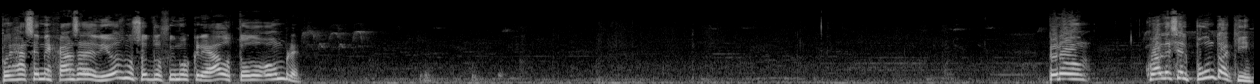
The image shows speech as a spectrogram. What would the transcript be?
Pues a semejanza de Dios nosotros fuimos creados, todo hombre. Pero, ¿cuál es el punto aquí?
